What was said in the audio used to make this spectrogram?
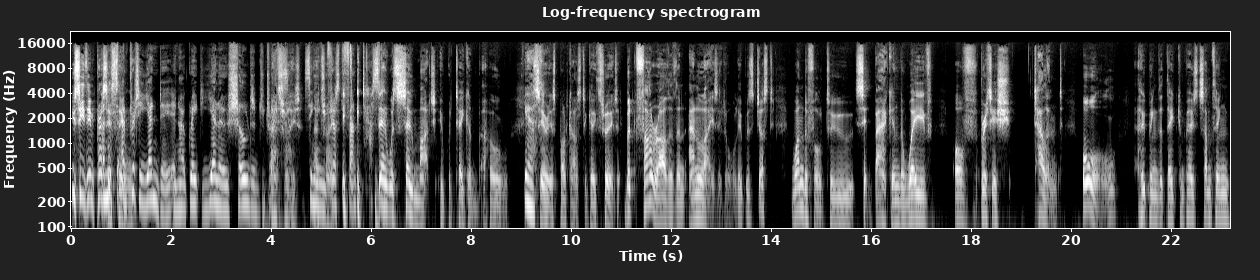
You see, the impressive and, this, thing. and Pretty Yende in her great yellow shouldered dress. That's right. Singing That's right. just It- it- fantastic. there was so much, it would take a, a whole Yes. serious podcast to go through it. But far rather than analyze it all, it was just wonderful to sit back in the wave of British talent, all hoping that they'd composed something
